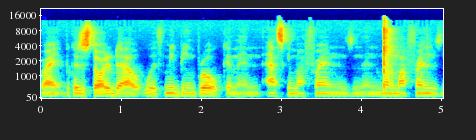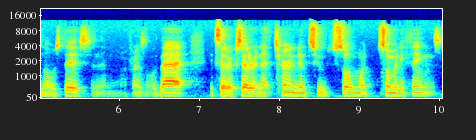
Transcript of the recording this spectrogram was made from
right? Because it started out with me being broke and then asking my friends, and then one of my friends knows this, and then my friends know that, et cetera, et cetera. And that turned into so much, so many things.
